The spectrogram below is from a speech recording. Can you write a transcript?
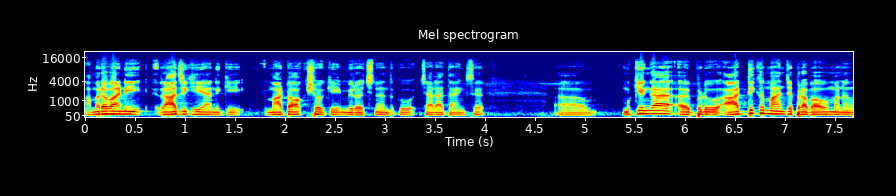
అమరవాణి రాజకీయానికి మా టాక్ షోకి మీరు వచ్చినందుకు చాలా థ్యాంక్స్ సార్. ముఖ్యంగా ఇప్పుడు ఆర్థిక మాంద్య ప్రభావం మనం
